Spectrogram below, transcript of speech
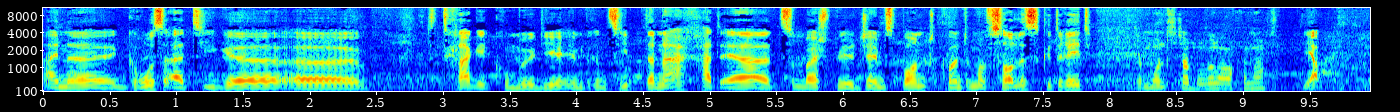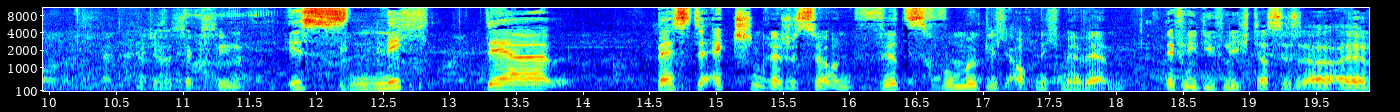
Eine großartige äh, Tragikomödie im Prinzip. Danach hat er zum Beispiel James Bond Quantum of Solace gedreht. Hat er Monster Ball auch gemacht? Ja. Mit der Sexszene? Ist nicht der beste Action-Regisseur und wird es womöglich auch nicht mehr werden. Definitiv nicht. Das ist äh, äh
